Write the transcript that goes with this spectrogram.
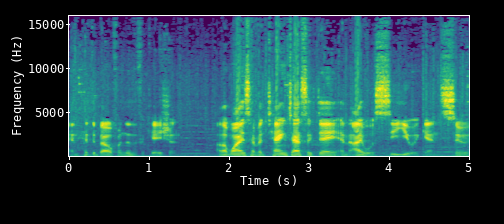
and hit the bell for notification. Otherwise, have a tanktastic day and I will see you again soon.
